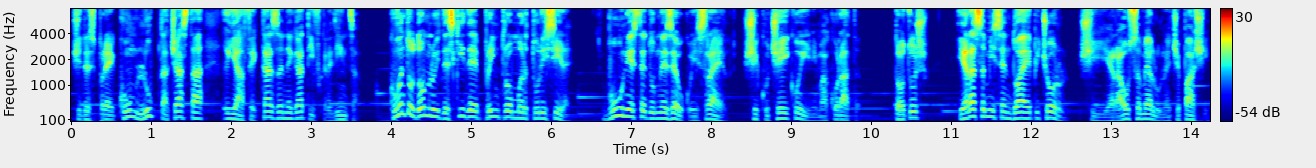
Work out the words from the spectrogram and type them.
și despre cum lupta aceasta îi afectează negativ credința. Cuvântul Domnului deschide printr-o mărturisire. Bun este Dumnezeu cu Israel și cu cei cu inima curată. Totuși, era să mi se îndoaie piciorul și erau să-mi alunece pașii.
